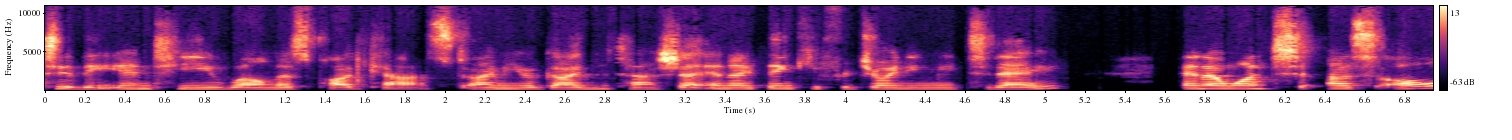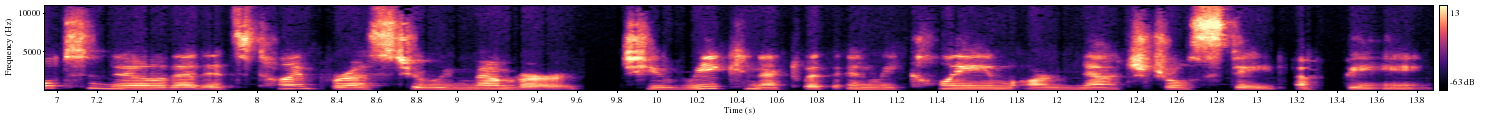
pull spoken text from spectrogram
To the NTU Wellness Podcast. I'm your guide, Natasha, and I thank you for joining me today. And I want us all to know that it's time for us to remember to reconnect with and reclaim our natural state of being.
